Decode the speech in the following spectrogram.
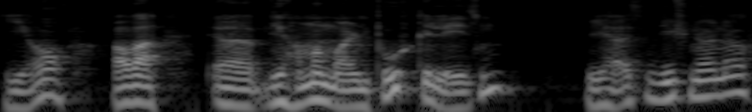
ja, aber äh, wir haben mal ein Buch gelesen. Wie heißen die schnell noch?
